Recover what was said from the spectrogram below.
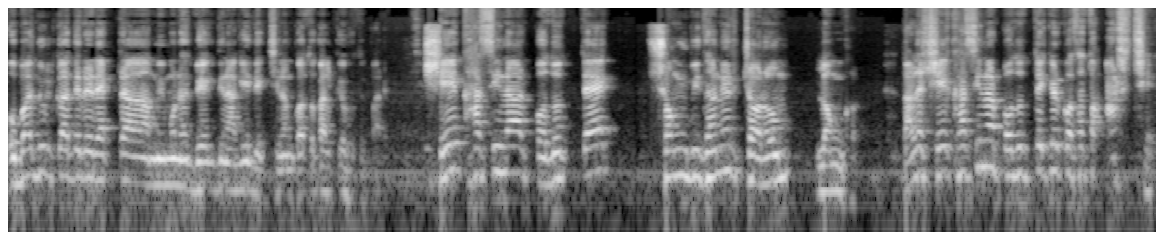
ওবায়দুল কাদেরের একটা, আমি মনে হয় দু একদিন আগেই দেখছিলাম গতকালকে হতে পারে। শেখ হাসিনার পদত্যাগ সংবিধানের চরম লঙ্ঘন। তাহলে শেখ হাসিনার পদত্যাগের কথা তো আসছে।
